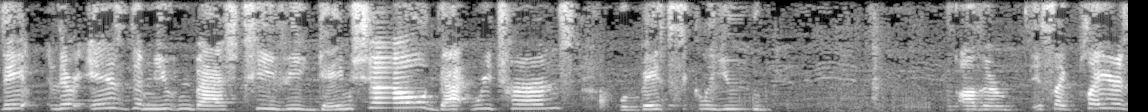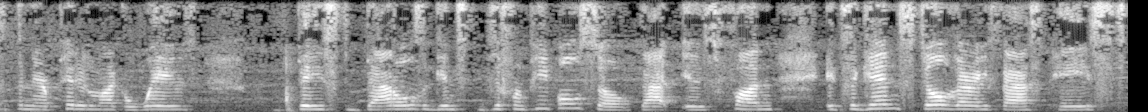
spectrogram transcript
they there is the Mutant Bash TV game show that returns, where basically you other it's like players and they're pitted in like a wave based battles against different people so that is fun it's again still very fast paced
